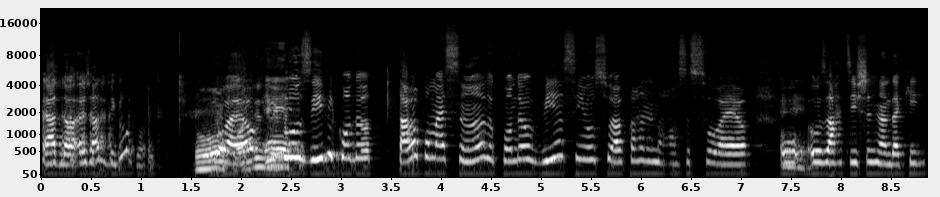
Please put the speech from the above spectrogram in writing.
Eu, adoro, eu já digo. Boa, Suel, inclusive, quando eu tava começando, quando eu vi assim o Suel, eu ficava, nossa, Suel, é. o, os artistas né, daqui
